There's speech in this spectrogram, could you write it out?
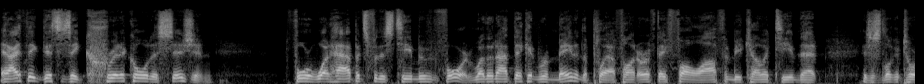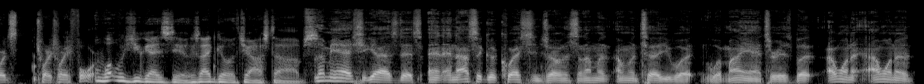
And I think this is a critical decision for what happens for this team moving forward, whether or not they can remain in the playoff hunt or if they fall off and become a team that is just looking towards 2024. What would you guys do? Because I'd go with Josh Dobbs. Let me ask you guys this, and, and that's a good question, Jonas, and I'm gonna, I'm going to tell you what, what my answer is, but I want to I want to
